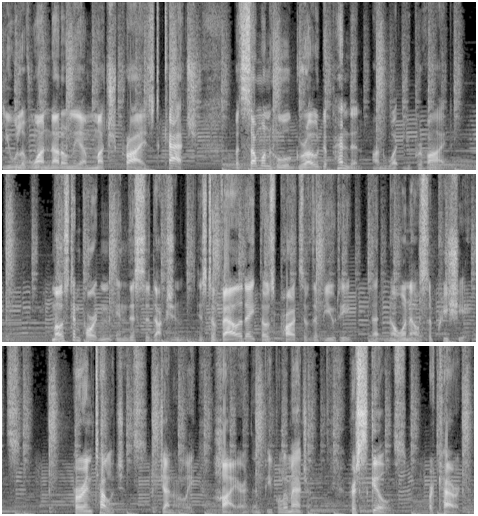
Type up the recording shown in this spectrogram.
you will have won not only a much prized catch, but someone who will grow dependent on what you provide. Most important in this seduction is to validate those parts of the beauty that no one else appreciates. Her intelligence, generally higher than people imagine, her skills, her character.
